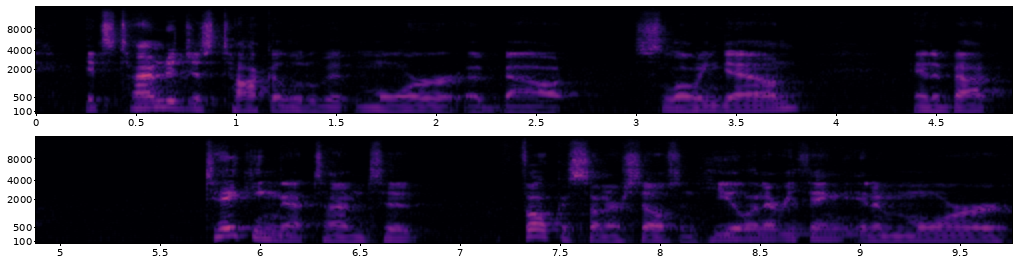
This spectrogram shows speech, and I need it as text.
it's time to just talk a little bit more about slowing down and about taking that time to focus on ourselves and heal and everything in a more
